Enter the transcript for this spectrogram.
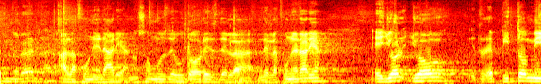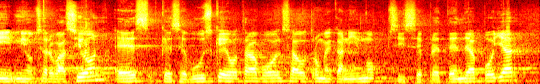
Funeraria. a la funeraria, no somos deudores de la, de la funeraria. Eh, yo, yo repito, mi, mi observación es que se busque otra bolsa, otro mecanismo si se pretende apoyar,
